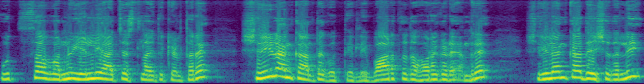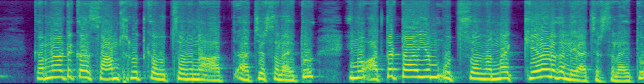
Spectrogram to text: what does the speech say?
ಉತ್ಸವವನ್ನು ಎಲ್ಲಿ ಆಚರಿಸಲಾಯಿತು ಕೇಳ್ತಾರೆ? ಶ್ರೀಲಂಕಾ ಅಂತ ಗೊತ್ತಿರಲಿ. ಭಾರತದ ಹೊರಗಡೆ. ಅಂದ್ರೆ ಶ್ರೀಲಂಕಾ ದೇಶದಲ್ಲಿ ಕರ್ನಾಟಕ ಸಾಂಸ್ಕೃತಿಕ ಉತ್ಸವವನ್ನು ಆಚರಿಸಲಾಯಿತು. ಇನ್ನು ಅತಟಾಯಂ ಉತ್ಸವವನ್ನು ಕೇರಳದಲ್ಲಿ ಆಚರಿಸಲಾಯಿತು.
